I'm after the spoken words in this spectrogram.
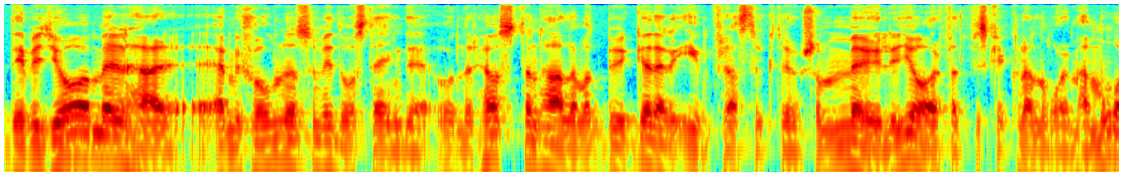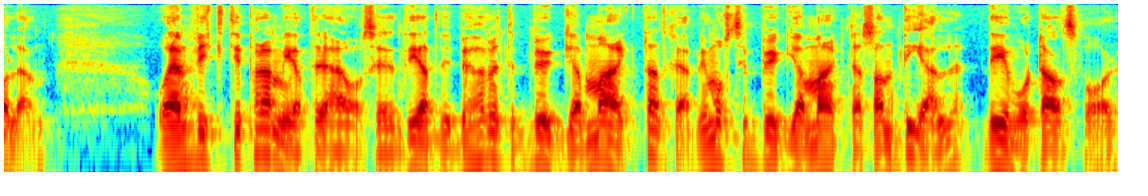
det vi gör med den här emissionen som vi då stängde under hösten handlar om att bygga den infrastruktur som möjliggör för att vi ska kunna nå de här målen. Och en viktig parameter i det här avseendet är att vi behöver inte bygga marknad själv. Vi måste bygga marknadsandel. Det är vårt ansvar.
